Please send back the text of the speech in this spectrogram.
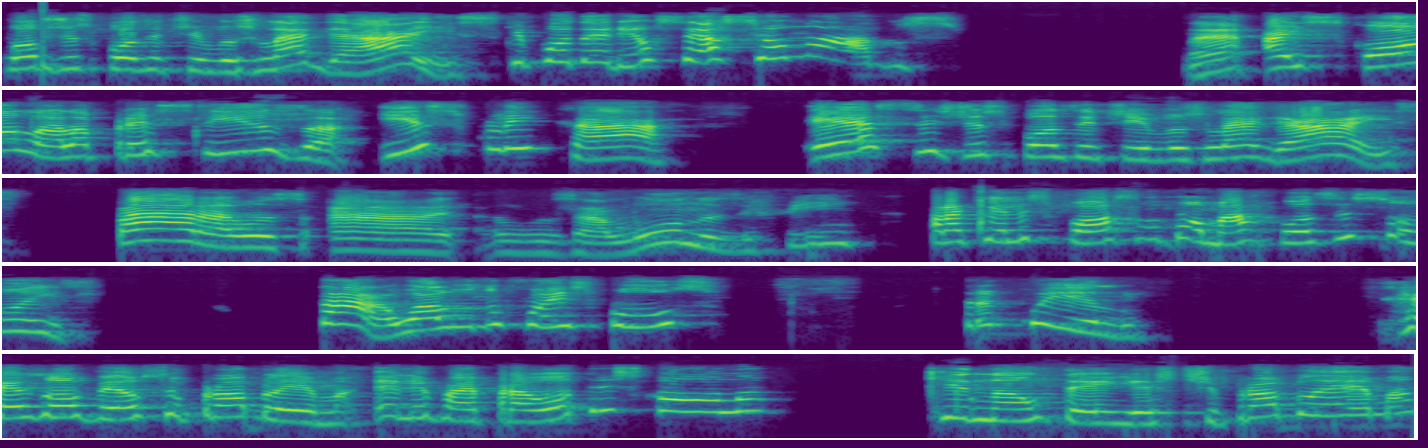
outros dispositivos legais que poderiam ser acionados. Né? A escola ela precisa explicar esses dispositivos legais para os, a, os alunos, enfim, para que eles possam tomar posições. Tá, o aluno foi expulso, tranquilo, resolveu-se o problema. Ele vai para outra escola que não tem este problema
